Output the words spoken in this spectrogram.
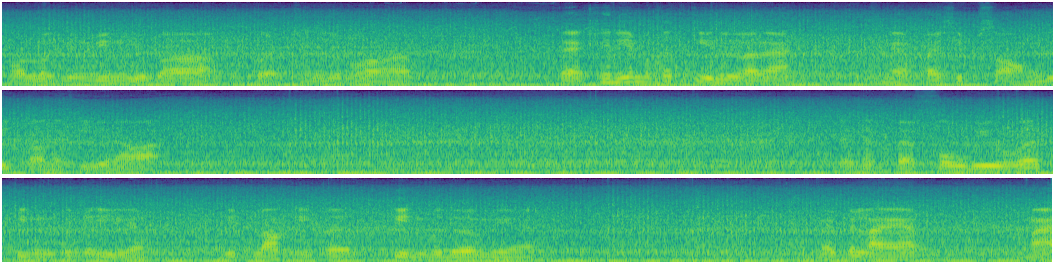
พอรถวิ่งวิ่งอยู่ก็เปิดแค่นี้พอครับ แต่แค่นี้มันก็กินแล้วนะเนี่ยไป 12ลิตต่อนาทีแล้วอะ แต่ถ้าแบบโฟวิวก็กินขึ้นไปอีกครับลิตรล็อกอีกก็กินกว่าเดิมอีกอะไม่เป็นไรครับ มา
